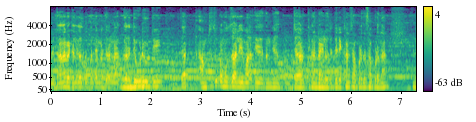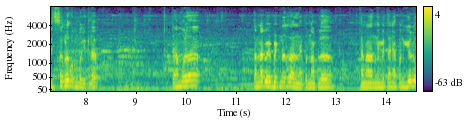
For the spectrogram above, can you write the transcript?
मित्रांना भेटेल गेलो पण त्या मित्रांना गर्दी उडी होती. त्यात आमची चुकामुक झाली. मला ते त्यांचे ज्या ठिकाण राहिले होते ते रेखाण सापडतं सापडणं मी सगळं करून बघितलं. त्यामुळं त्यांना वेळ भेटणं तर झालं नाही. पण आपलं त्यांना निमित्ताने आपण गेलो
